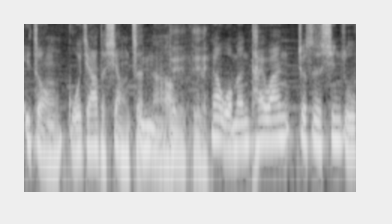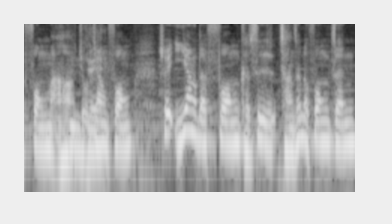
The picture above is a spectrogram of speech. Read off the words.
一种国家的象征啊。对对。那我们台湾就是新竹风嘛，哈，九降风，所以一样的风，可是产生的风筝，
